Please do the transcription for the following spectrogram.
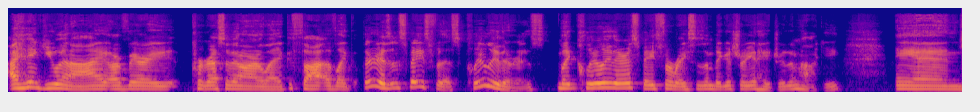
I think you and I are very progressive in our like thought of like there isn't space for this. Clearly there is. Like clearly there is space for racism, bigotry, and hatred in hockey. And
